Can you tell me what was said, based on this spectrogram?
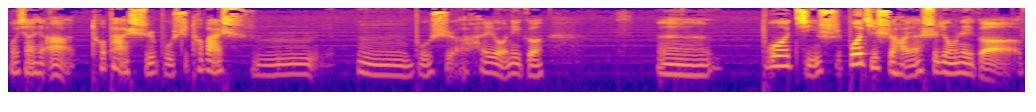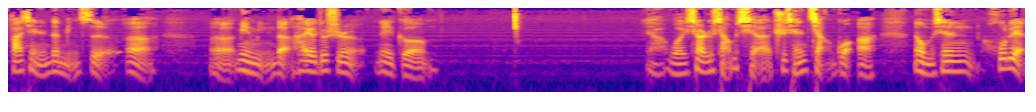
我想想啊，托帕石不是托帕石，嗯，不是，还有那个，嗯，波吉石，波吉石好像是用那个发现人的名字呃呃命名的。还有就是那个。呀，我一下就想不起来了。之前讲过啊，那我们先忽略。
